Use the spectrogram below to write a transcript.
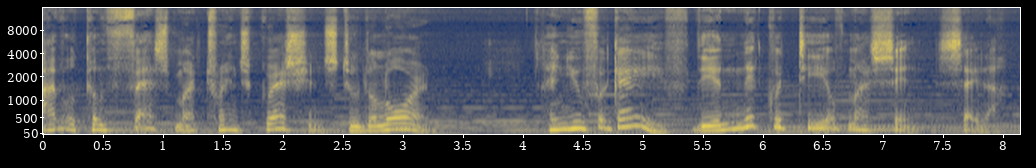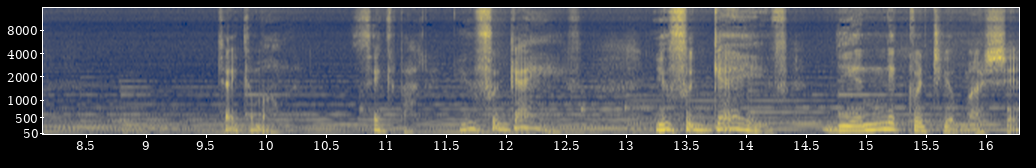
I will confess my transgressions to the Lord. And you forgave the iniquity of my sin, Selah. Take a moment. Think about it. You forgave. You forgave the iniquity of my sin.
